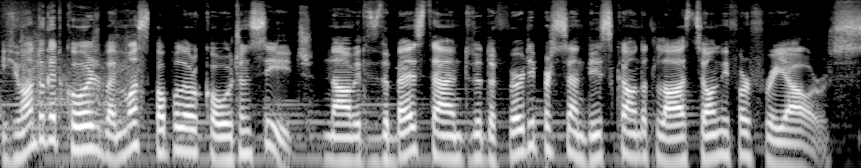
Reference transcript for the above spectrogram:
If you want to get coached by most popular coach on Siege, now it is the best time to do the 30% discount that lasts only for 3 hours.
